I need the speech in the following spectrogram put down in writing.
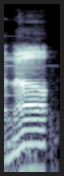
And now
